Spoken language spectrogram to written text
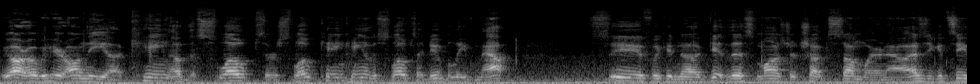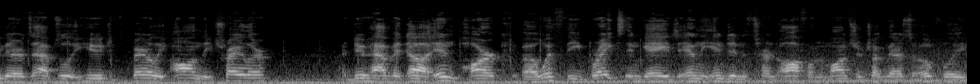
We are over here on the uh, King of the Slopes, or Slope King, King of the Slopes, I do believe, map. See if we can uh, get this monster truck somewhere now. As you can see there, it's absolutely huge. It's barely on the trailer. I do have it uh, in park uh, with the brakes engaged and the engine is turned off on the monster truck there, so hopefully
